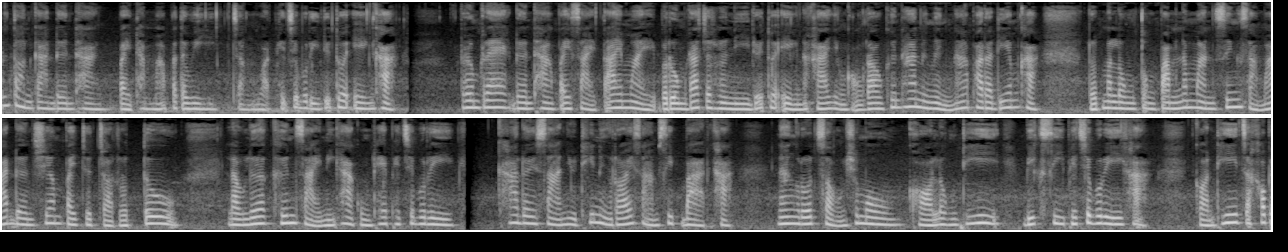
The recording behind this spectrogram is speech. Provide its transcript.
ขั้นตอนการเดินทางไปธรรมปตตวี จังหวัดเพชรบุรีด้วยตัวเองค่ะ เริ่มแรกเดินทางไปสายใต้ใหม่ บรมราชชนนีด้วยตัวเองนะคะ อย่างของเราขึ้น 511 หน้าพาราเดียมค่ะ รถมาลงตรงปั๊มน้ำมัน ซึ่งสามารถเดินเชื่อมไปจุดจอดรถตู้ เราเลือกขึ้นสายนี้ค่ะกรุงเทพเพชรบุรี ค่าโดยสารอยู่ที่ 130 บาทค่ะนั่งรถ 2 ชั่วโมง ขอลงที่บิ๊กซีเพชรบุรีค่ะ ก่อนที่จะเข้าไป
